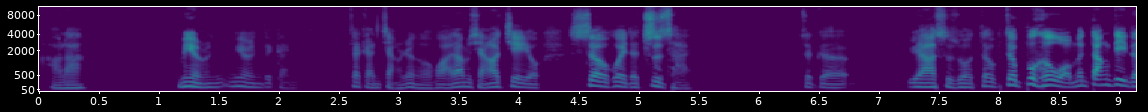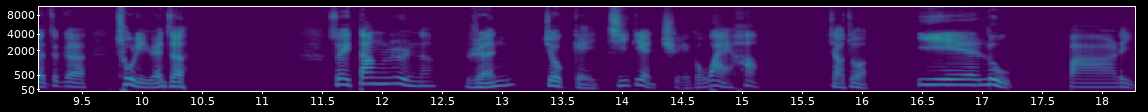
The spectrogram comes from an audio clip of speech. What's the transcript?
好啦，没有人，没有人再敢再敢讲任何话，他们想要借由社会的制裁。这个约阿斯说：“这这不合我们当地的这个处理原则。”所以当日呢，人就给基甸取了一个外号，叫做耶路巴力。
